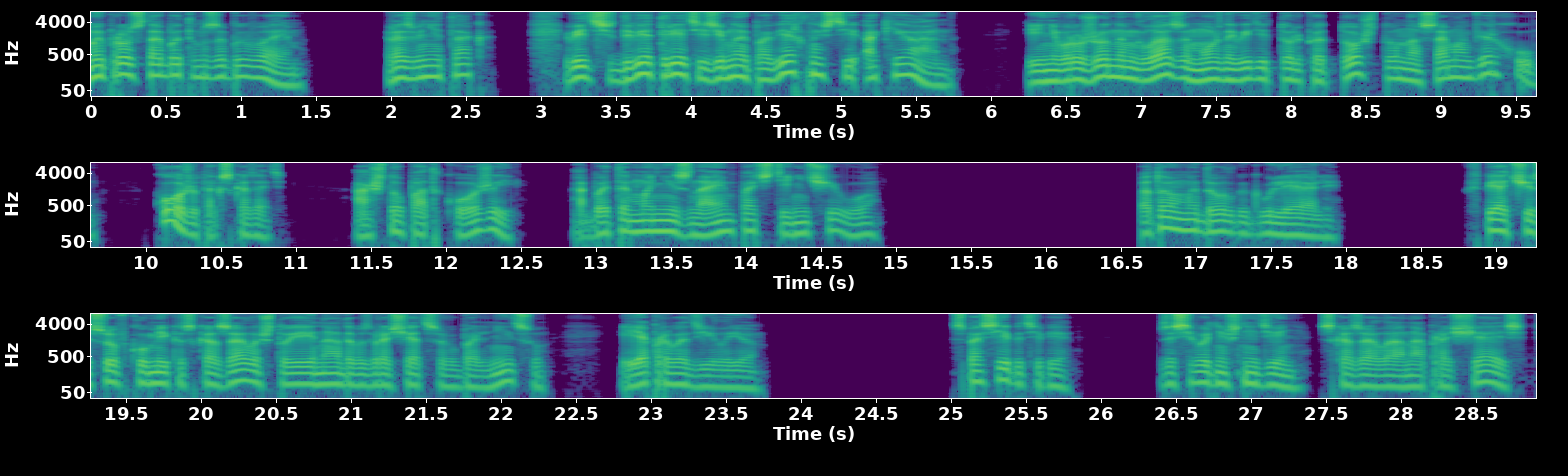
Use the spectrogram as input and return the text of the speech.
Мы просто об этом забываем. Разве не так? Ведь две трети земной поверхности — океан, и невооруженным глазом можно видеть только то, что на самом верху, кожу, так сказать. А что под кожей, об этом мы не знаем почти ничего. Потом мы долго гуляли. В пять часов Кумика сказала, что ей надо возвращаться в больницу, и я проводил ее. «Спасибо тебе за сегодняшний день», — сказала она, прощаясь,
